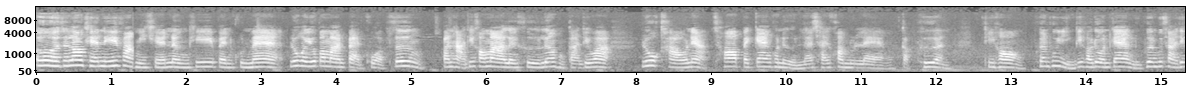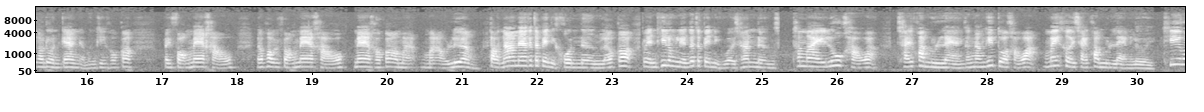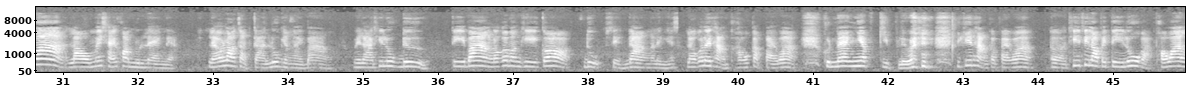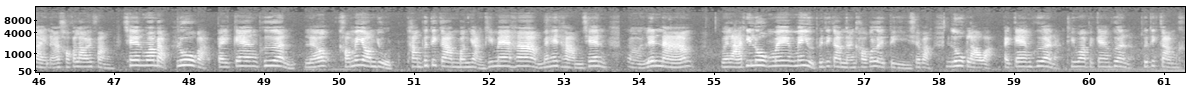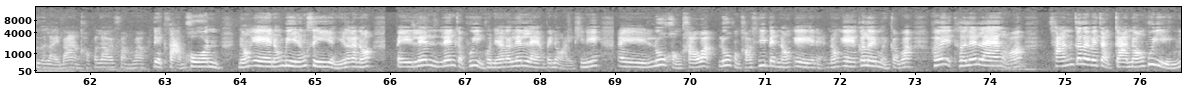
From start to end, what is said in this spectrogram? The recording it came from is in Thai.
เออจะเล่าเคสนี้ฟังมีเคสหนึ่งที่เป็นคุณแม่ ลูกอายุประมาณ 8 ขวบ ซึ่งปัญหาที่เขามาเลยคือเรื่องของการที่ว่าลูกเขาเนี่ยชอบไปแกล้งคนอื่น และใช้ความรุนแรงกับเพื่อนที่ห้อง เพื่อนผู้หญิงที่เขาโดนแกล้งหรือเพื่อนผู้ชายที่เขาโดนแกล้งเนี่ยบางทีเขาก็ไปฟ้องแม่เขา แล้วพอไปฟ้องแม่เขาแม่เขาก็เอามามาเอาเรื่อง ต่อหน้าแม่ก็จะเป็นอีกคนนึงแล้วก็เป็นที่โรงเรียนก็จะเป็นอีกเวอร์ชันหนึ่งทำไมลูกเขาอะ ใช้ความรุนแรงทั้งทั้งๆที่ตัวเขาอะไม่เคยใช้ความรุนแรงเลย ที่ว่าเราไม่ใช้ความรุนแรงเนี่ย แล้วเราจัดการลูกยังไงบ้าง เวลาที่ลูกดื้อตีบ้างแล้วก็บางทีก็ดุเสียงดังอะไรเงี้ย เราก็เลยถามเขากลับไปว่า คุณแม่เงียบกิบเลยเว้ยนิกกี้ถามกลับไปว่าเออที่ที่เราไปตีลูกอะ่ะ เพราะว่าอะไรนะเขาก็เล่าให้ฟัง เช่นว่าแบบลูกอะ่ะ ไปแกล้งเพื่อน แล้วเขาไม่ยอมหยุดทำพฤติกรรมบางอย่างที่แม่ห้ามไม่ให้ทำเช่นเออเล่นน้ำ เวลาที่ลูกไม่ไม่หยุดพฤติกรรมนั้นเขาก็เลยตีใช่ปะลูกเราอะไปแกล้งเพื่อนอะที่ว่าไปแกล้งเพื่อนอะพฤติกรรมคืออะไรบ้างเขาก็เล่าให้ฟังว่าเด็กสามคน น้อง A น้อง B น้อง C อย่างนี้แล้วกันเนาะไปเล่นเล่นกับผู้หญิงคนนี้แล้วเล่นแรงไปหน่อย ทีนี้ไอ้ลูกของเขาอะลูกของเขาที่เป็นน้อง A เนี่ยน้อง A ก็เลยเหมือนกับว่าเฮ้ยเธอเล่นแรงเหรอฉันก็เลยไปจัดการน้องผู้หญิง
